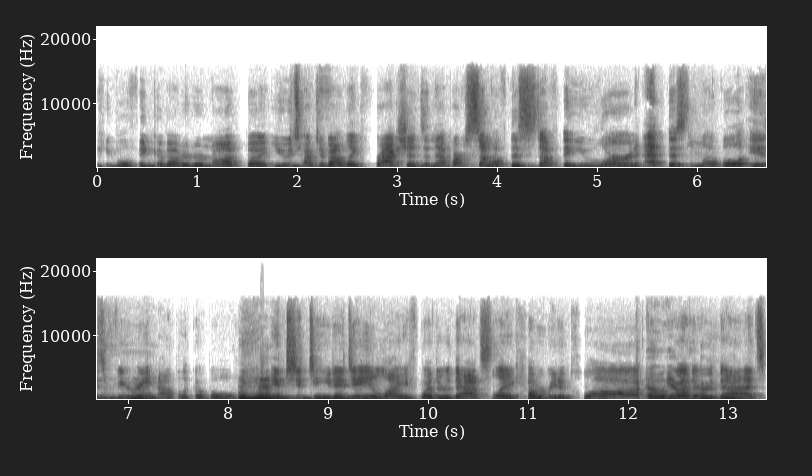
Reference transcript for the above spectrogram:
if people think about it or not, but you talked about like fractions and that part. Some of the stuff that you learn at this level is very applicable Mhm. into day to day life, whether that's like how to read a clock Oh, or yeah. whether Mhm. that's,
